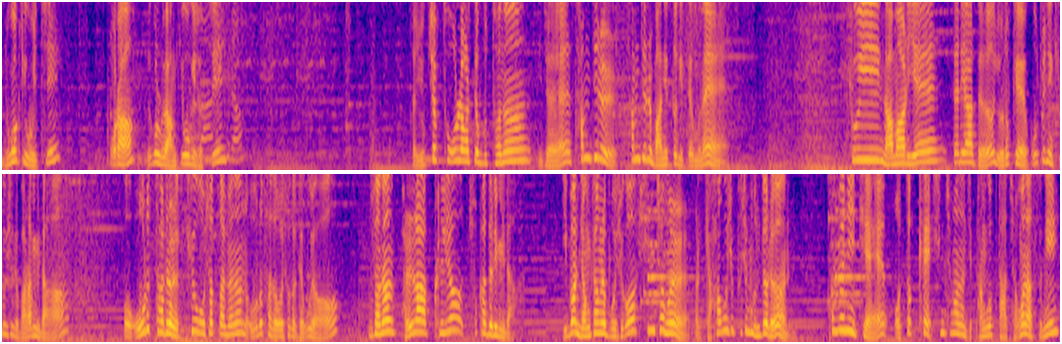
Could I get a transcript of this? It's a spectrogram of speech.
누가 끼고 있지? 어라? 이걸 왜 안 끼고 계셨지? 자, 6챕터 올라갈 때부터는 이제 3D를 3D를 많이 쓰기 때문에 큐이 나마리에 세리아드 이렇게 꾸준히 키우시길 바랍니다. 어, 오르타를 키워 오셨다면 오르타 넣으셔도 되고요. 우선은 발락 클리어 축하드립니다. 이번 영상을 보시고 신청을 이렇게 하고 싶으신 분들은 커뮤니티에 어떻게 신청하는지 방법 다 적어놨으니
